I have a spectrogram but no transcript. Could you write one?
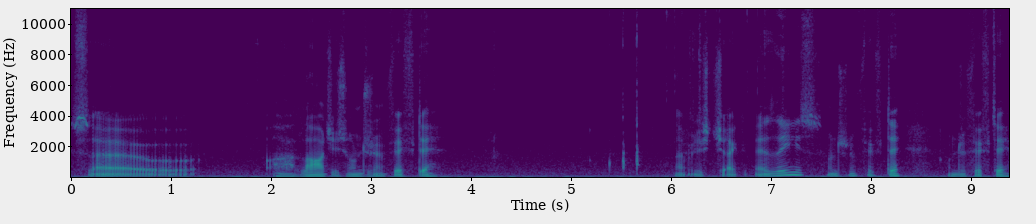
so uh, large is 150 let me just check. Is these 150 150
